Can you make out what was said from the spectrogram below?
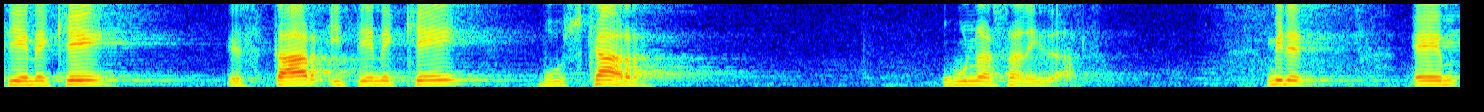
tiene que estar y tiene que buscar una sanidad. Miren, em,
